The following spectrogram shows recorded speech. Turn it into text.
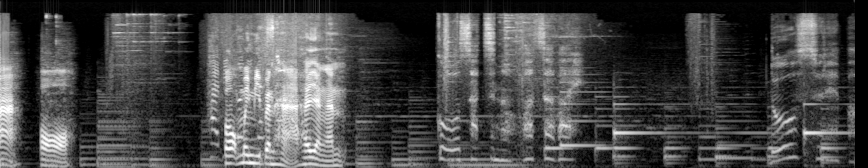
อ่ะ พอ ก็ไม่มีปัญหาถ้าอย่างนั้น 考察の災いどうすれば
